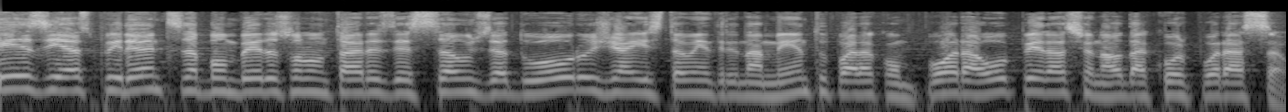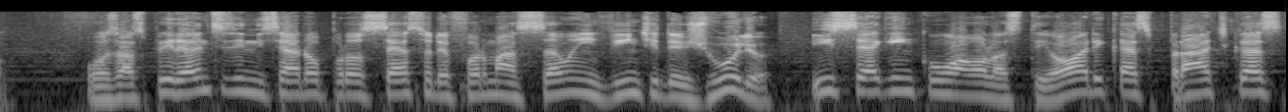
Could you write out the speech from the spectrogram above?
13 aspirantes a bombeiros voluntários de São José do Ouro já estão em treinamento para compor a operacional da corporação. Os aspirantes iniciaram o processo de formação em 20 de julho e seguem com aulas teóricas, práticas,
